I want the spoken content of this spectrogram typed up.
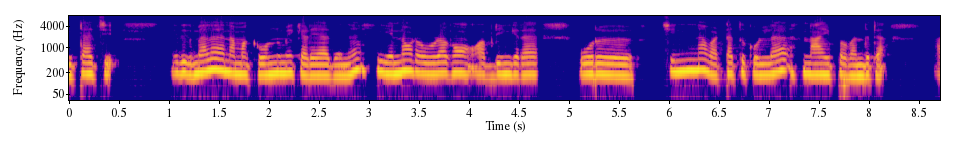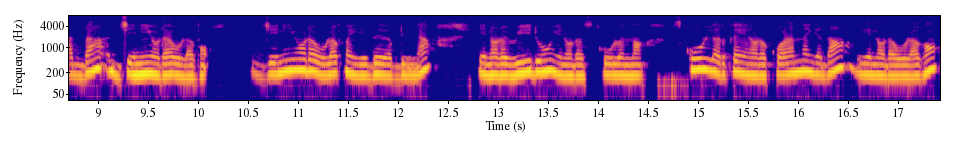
விட்டாச்சு. இதுக்கு மேலே நமக்கு ஒன்றுமே கிடையாதுன்னு என்னோட உலகம் அப்படிங்கிற ஒரு சின்ன வட்டத்துக்குள்ள நான் இப்போ வந்துட்டேன். அதுதான் ஜெனியோட உலகம். ஜெனியோட உலகம் எது அப்படின்னா என்னோட வீடும் என்னோட ஸ்கூலும் தான். ஸ்கூலில் இருக்க என்னோட குழந்தைங்க தான் என்னோட உலகம்.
